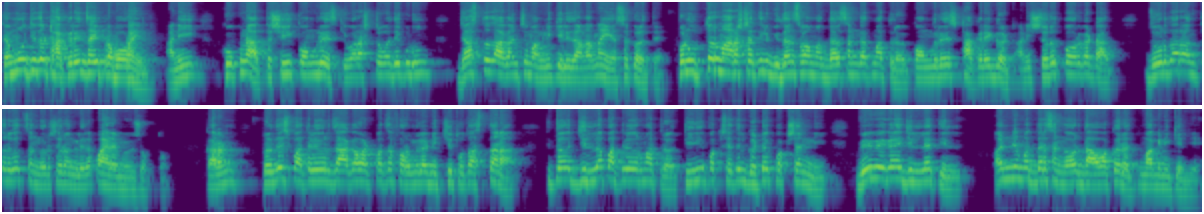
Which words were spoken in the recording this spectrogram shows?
त्यामुळे तिथं ठाकरेंचाही प्रभाव राहील आणि कोकणात तशी काँग्रेस किंवा राष्ट्रवादीकडून जास्त जागांची मागणी केली जाणार नाही असं कळतंय. पण उत्तर महाराष्ट्रातील विधानसभा मतदारसंघात मात्र काँग्रेस ठाकरे गट आणि शरद पवार गटात जोरदार अंतर्गत संघर्ष रंगलेला पाहायला मिळू शकतो. कारण प्रदेश पातळीवर जागा वाटपाचा फॉर्म्युला निश्चित होत असताना तिथं जिल्हा पातळीवर मात्र तिन्ही पक्षातील घटक पक्षांनी वेगवेगळ्या जिल्ह्यातील अन्य मतदारसंघावर दावा करत मागणी केली आहे.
